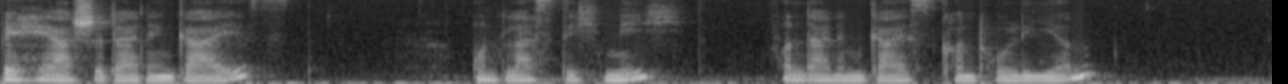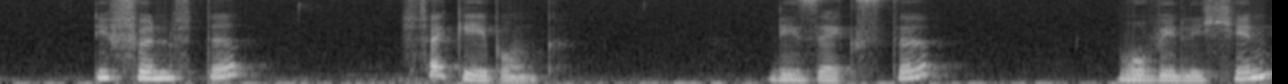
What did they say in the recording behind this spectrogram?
beherrsche deinen Geist und lass dich nicht von deinem Geist kontrollieren. Die fünfte, Vergebung. Die sechste, wo will ich hin?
